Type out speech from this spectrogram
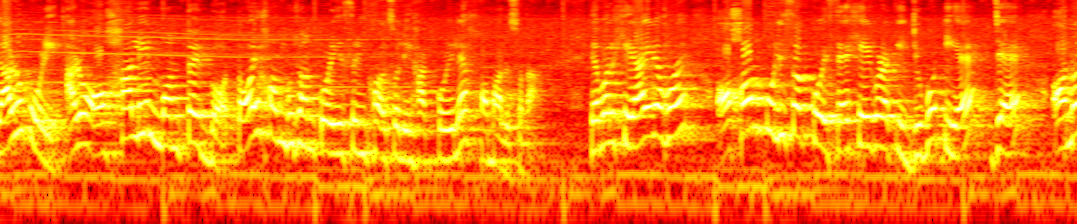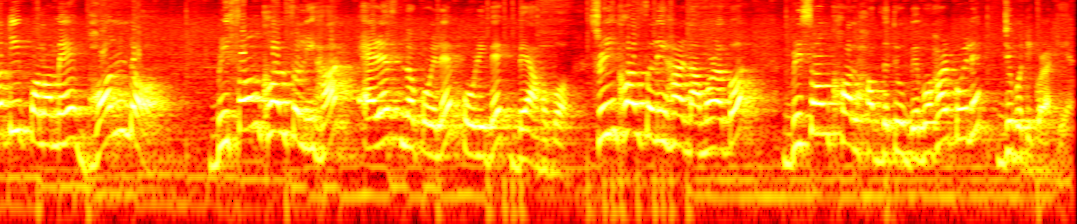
ইয়াৰোপৰি আৰু অশালীন মন্তব্য তই সম্বোধন কৰি শৃংখল চলিহাক কৰিলে সমালোচনা। কেৱল সেয়াই নহয় অসম পুলিচক কৈছে সেইগৰাকী যুৱতীয়ে যে অনতি পলমে ভণ্ড বিশৃংখল চলিহাক এৰেষ্ট নকৰিলে পৰিৱেশ বেয়া হ'ব। শৃংখল চলিহাৰ নামৰ আগত বিশৃংখল শব্দটো ব্যৱহাৰ কৰিলে যুৱতীগৰাকীয়ে।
